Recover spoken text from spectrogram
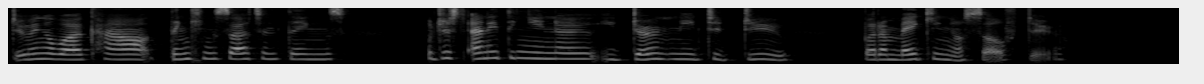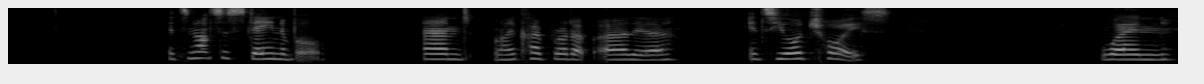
doing a workout, thinking certain things, or just anything you know you don't need to do but are making yourself do. It's not sustainable. And like I brought up earlier, it's your choice. When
